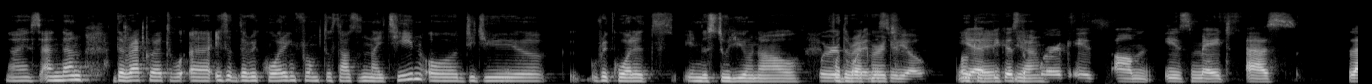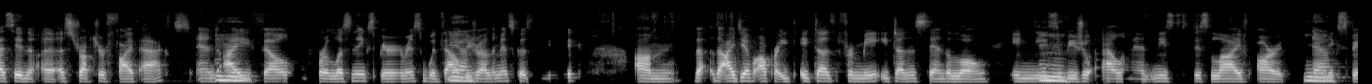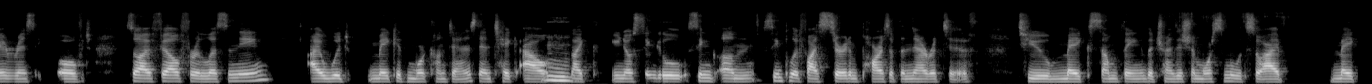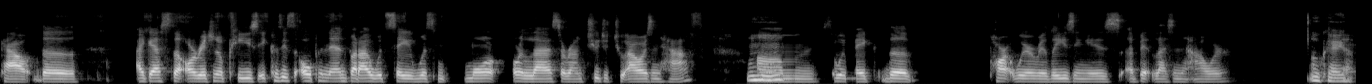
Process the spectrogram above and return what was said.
Nice. And then the record, uh, is it the recording from 2019 or did you record it in the studio now we for the record? in the studio. Okay. Yeah, because yeah. the work is um is made as let's say a, a structure five acts, and mm-hmm. I felt for listening experience without yeah. visual elements because music um, the, the idea of opera it, it, does for me it doesn't stand alone it needs mm-hmm. a visual element needs this live art yeah. and experience involved so i felt for listening i would make it more condensed and take out mm. like you know single sing, um, simplify certain parts of the narrative to make something the transition more smooth so i make out the i guess the original piece because it's open end but i would say it was more or less around two to two hours and a half Mm-hmm. Um, so we make the part we're releasing is a bit less than an hour. Okay. Yeah.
